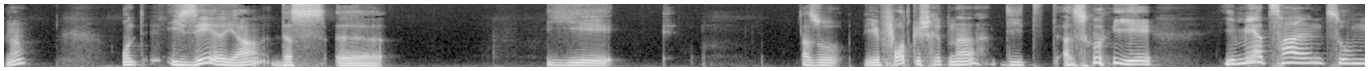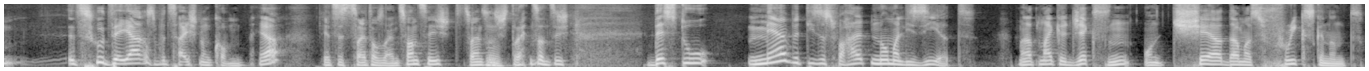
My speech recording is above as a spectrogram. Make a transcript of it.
Ne? Und ich sehe ja, dass äh, je, also je fortgeschrittener die, also je, je mehr Zahlen zum, zu der Jahresbezeichnung kommen, ja, jetzt ist 2021, 22, 23, desto mehr wird dieses Verhalten normalisiert. Man hat Michael Jackson und Cher damals Freaks genannt.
